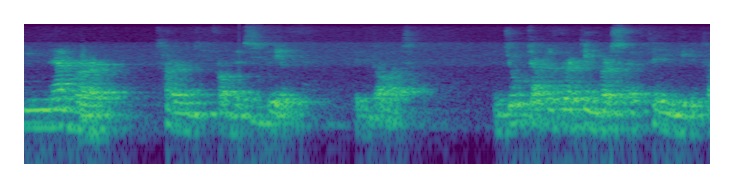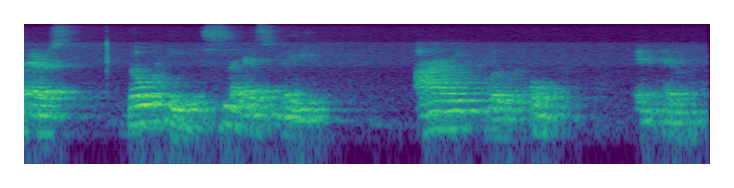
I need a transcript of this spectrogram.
he never turned from his faith in God. In Job chapter 13, verse 15, he declares, Though he slays me, I will hope in him.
